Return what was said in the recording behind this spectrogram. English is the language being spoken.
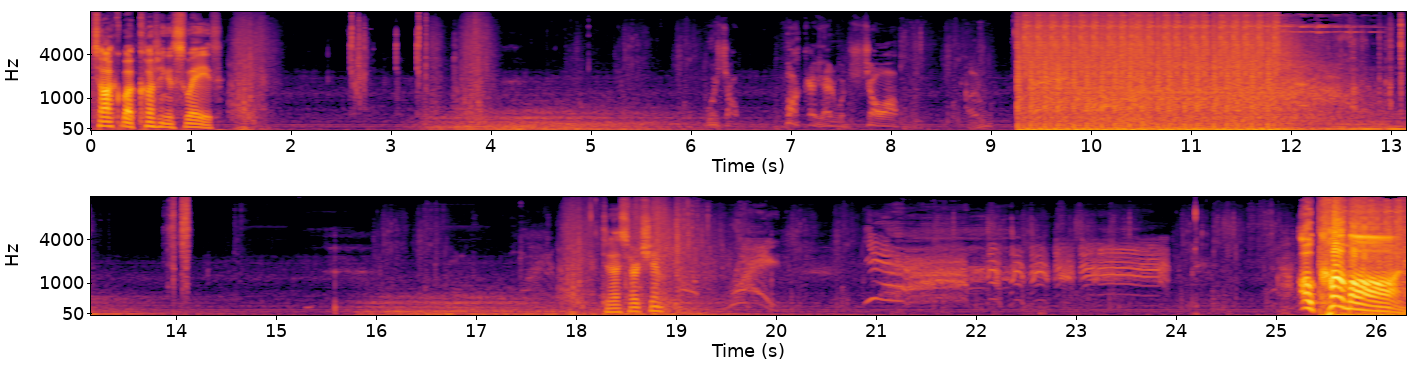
Talk about cutting a swathe. Wish a buckethead would show up. Did I search him? Oh, come on!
